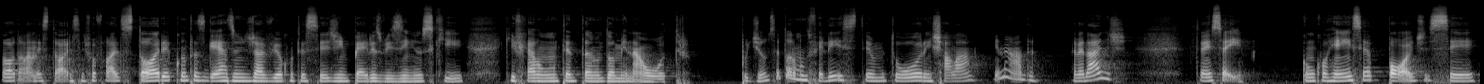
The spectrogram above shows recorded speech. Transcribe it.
Volta lá na história. Se a gente for falar de história, quantas guerras a gente já viu acontecer de impérios vizinhos que, que ficavam um tentando dominar o outro? Podiam ser todo mundo feliz, ter muito ouro, inxalá, e nada. Não é verdade? Então é isso aí. Concorrência pode ser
